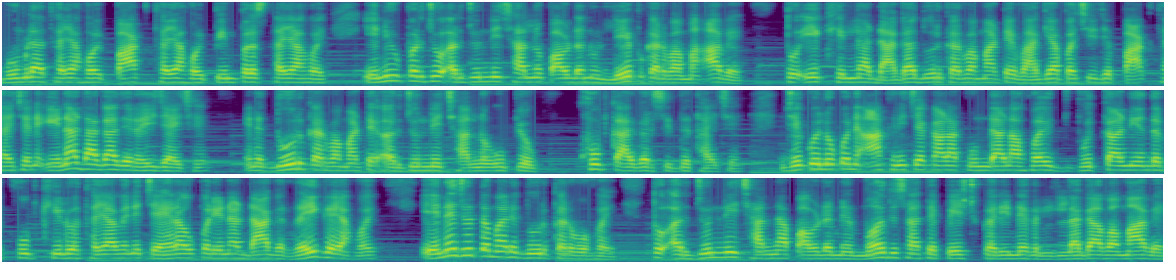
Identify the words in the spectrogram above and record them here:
ગુમડા થયા હોય, પાક થયા હોય પિમ્પલ્સ થયા હોય, એની ઉપર જો અર્જુનની છાલનો પાવડરનું લેપ કરવામાં આવે, તો એ ખીલના ડાગા દૂર કરવા માટે વાગ્યા પછી જે પાક થાય છે ને એના ડાગા જે રહી જાય છે. એને દૂર કરવા માટે અર્જુનની છાલનો ઉપયોગ ખૂબ કારગર સિદ્ધ થાય છે. જે કોઈ લોકોને આંખ નીચે કાળા કુંડાળા હોય, ભૂતકાળની અંદર ખૂબ ખીલો થયા હોય અને ચહેરા ઉપર એના ડાઘ રહી ગયા હોય, એને જો તમારે દૂર કરવો હોય, તો અર્જુનની છાલના પાવડરને મધ સાથે પેસ્ટ કરીને લગાવવામાં આવે.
